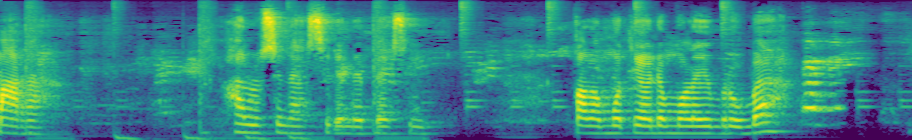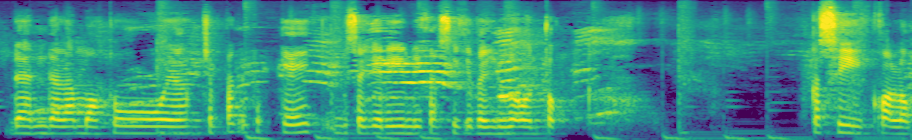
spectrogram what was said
Marah halusinasi dan depresi. Kalau moodnya udah mulai berubah dan dalam waktu yang cepat itu kayak bisa jadi indikasi kita juga untuk ke psikolog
